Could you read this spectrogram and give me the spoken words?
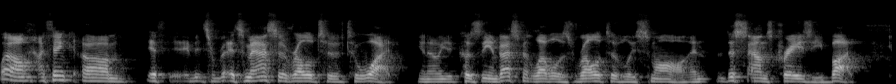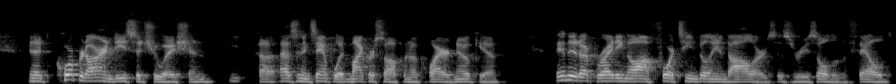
Well, I think um, if, it's it's massive relative to what you know, because the investment level is relatively small, and this sounds crazy, but in a corporate R and D situation, uh, as an example, at Microsoft when acquired Nokia, they ended up writing off $14 billion as a result of the failed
